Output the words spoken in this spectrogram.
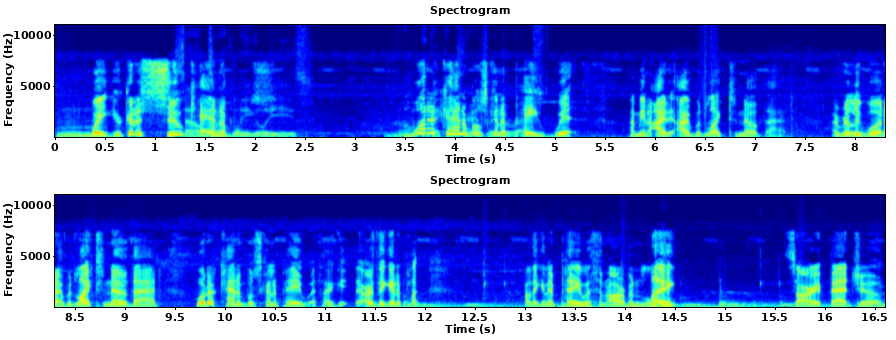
Hmm. Wait, you're gonna sue Sounds cannibals? Like legalese. What are cannibals gonna pay with? I mean, I I would like to know that. I really would. I would like to know that. What are cannibals gonna pay with? Are they gonna play? Are they gonna pay with an arm and leg? Sorry, bad joke.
